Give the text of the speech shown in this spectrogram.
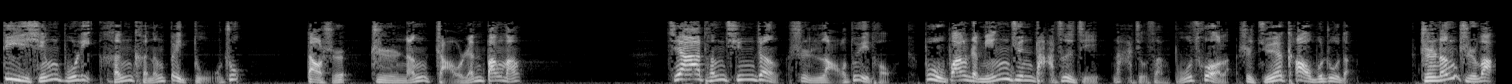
地形不利，很可能被堵住，到时只能找人帮忙。加藤清正是老对头。不帮着明军打自己，那就算不错了，是绝靠不住的，只能指望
